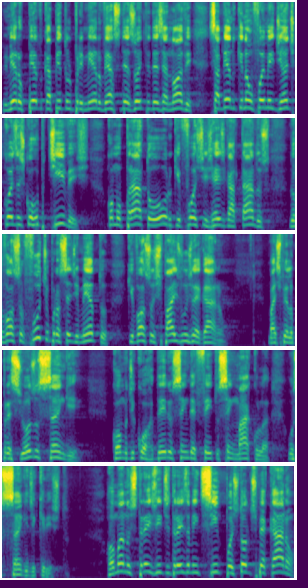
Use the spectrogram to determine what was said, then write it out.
1 Pedro capítulo 1, versos 18 e 19, sabendo que não foi mediante coisas corruptíveis, como prata ou ouro, que fostes resgatados do vosso fútil procedimento que vossos pais vos legaram, mas pelo precioso sangue, como de cordeiro sem defeito, sem mácula, o sangue de Cristo. Romanos 3, 23 a 25, pois todos pecaram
